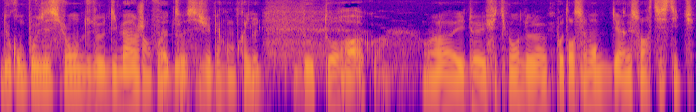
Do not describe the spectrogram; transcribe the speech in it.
de composition, de- d'image en Ouais, fait, de- si j'ai bien compris. D'autorat quoi. Voilà, et de, effectivement de potentiellement de direction artistique.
